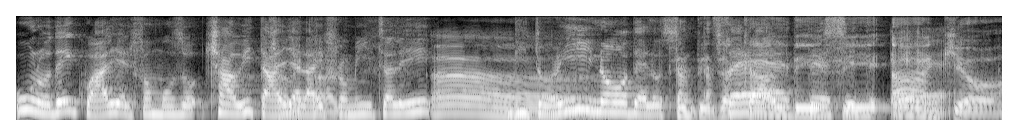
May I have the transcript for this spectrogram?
uno dei quali è il famoso Ciao Italia, Ciao Live from Italy ah, di Torino dell'87. Siete già caldi, sì, siete, anch'io. Eh,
